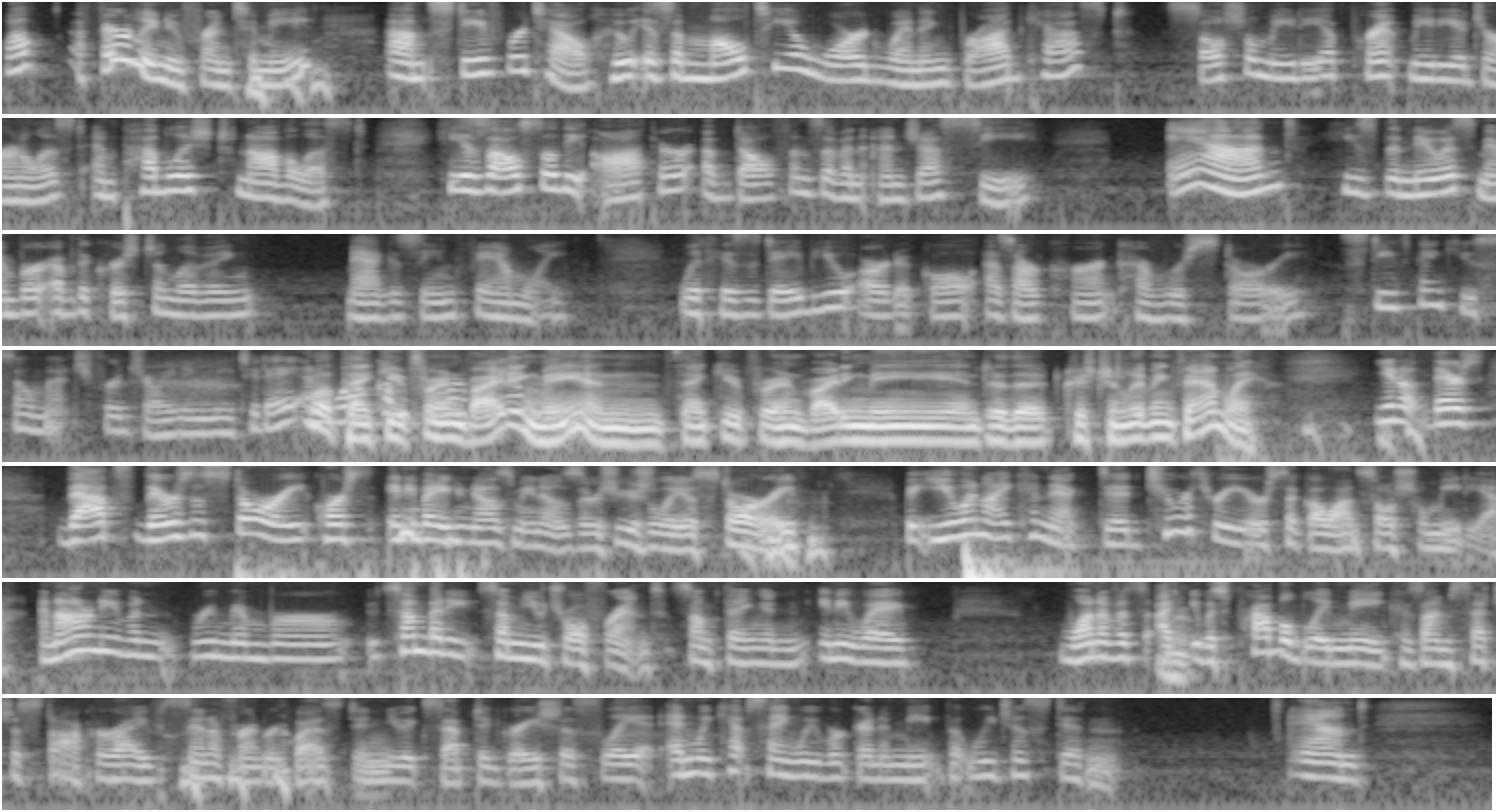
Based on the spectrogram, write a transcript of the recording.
well, a fairly new friend to me, um, Steve Bertel, who is a multi award winning broadcast, social media, print media journalist, and published novelist. He is also the author of Dolphins of an Unjust Sea, and he's the newest member of the Christian Living magazine family with his debut article as our current cover story. Steve, thank you so much for joining me today. well, thank you for inviting me, and thank you for inviting me into the Christian Living family. You know, there's that's there's a story. Of course, anybody who knows me knows there's usually a story. But you and I connected two or three years ago on social media. And I don't even remember somebody, some mutual friend, something. And anyway, one of us, I, it was probably me because I'm such a stalker. I sent a friend request and you accepted graciously. And we kept saying we were going to meet, but we just didn't. And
